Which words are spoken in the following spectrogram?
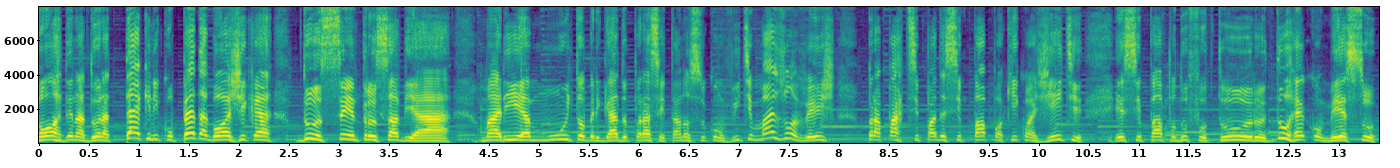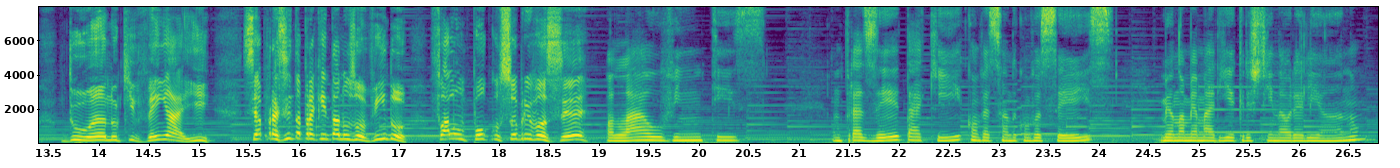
coordenadora técnico-pedagógica do Centro Sabiá. Maria, muito obrigado por aceitar nosso convite mais uma vez para participar desse papo aqui com a gente, esse papo do futuro, do recomeço do ano que vem aí. Se apresenta para quem está nos ouvindo, fala um pouco sobre você. Olá, ouvintes. Um prazer estar aqui conversando com vocês. Meu nome é Maria Cristina Aureliano,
